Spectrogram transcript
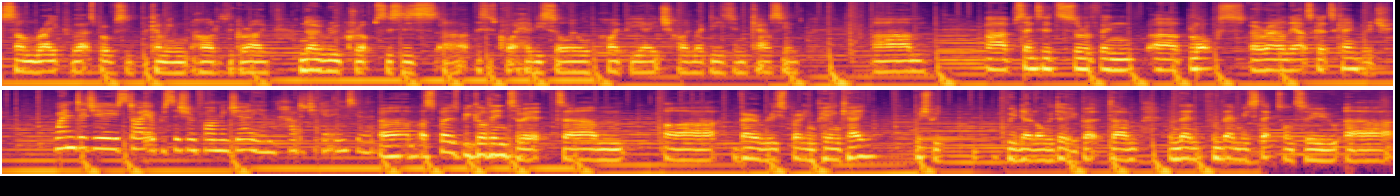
some rape. But that's obviously becoming harder to grow. No root crops. This is uh, this is quite heavy soil, high pH, high magnesium, calcium. Um, uh, centred sort of in uh, blocks around the outskirts of Cambridge. When did you start your precision farming journey and how did you get into it? Um, I suppose we got into it um, uh, variably spreading P and K, which we we no longer do. But um, and then from then we stepped onto uh,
